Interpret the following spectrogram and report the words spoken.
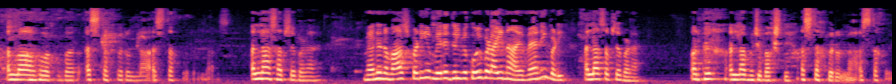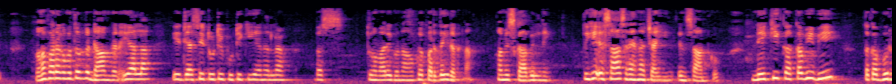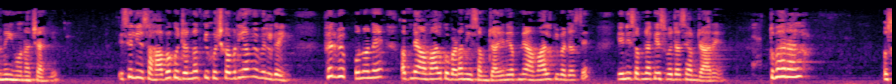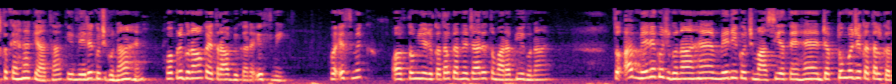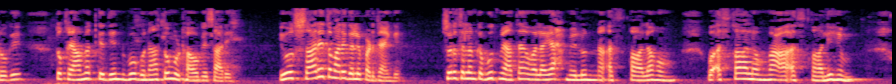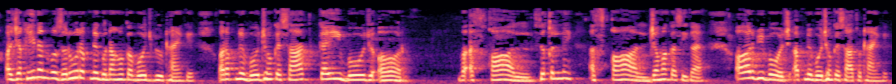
اللہ اکبر، استغفر اللہ استغفر اللہ اللہ سب سے بڑا ہے۔ میں نے نماز پڑھی ہے، میرے دل میں کوئی بڑائی نہ آئے، میں نہیں بڑی اللہ سب سے بڑا ہے۔ اور پھر اللہ مجھے بخش دے، استغفر اللہ، استغفر۔ غفر کا مطلب تو ڈھام دینا۔ یہ اللہ، یہ جیسی ٹوٹی پوٹی کی ہے اللہ۔ بس تو ہمارے گناہوں پہ پردے ہی رکھنا، ہم اس قابل نہیں۔ تو یہ احساس رہنا چاہیے انسان کو۔ نیکی کا کبھی بھی تکبر نہیں ہونا چاہیے۔ اسی لیے صحابہ کو جنت کی خوشخبریاں بھی مل گئی پھر بھی انہوں نے اپنے اعمال کو بڑا نہیں سمجھا یعنی اپنے اعمال کی وجہ سے، یہ نہیں سمجھا کہ اس وجہ سے ہم جا رہے ہیں۔ تو بہرحال، اس کا کہنا کیا تھا کہ میرے کچھ گناہ ہیں، وہ اپنے گناہوں کا اعتراف بھی کرے۔ اسمی وہ اسمک اور تم یہ جو قتل کرنے جا رہے تمہارا بھی یہ گناہ ہے۔ تو اب میرے کچھ گناہ ہیں، میری کچھ معصیتیں ہیں، جب تم مجھے قتل کرو گے تو قیامت کے دن وہ گناہ تم اٹھاؤ گے سارے۔ یہ سارے تمہارے گلے پڑ جائیں گے۔ سورت اللہ کبوت میں آتا ہے، ولا ملن اسقالحم و اسقالم اسقالحم اور یقیناً وہ ضرور اپنے گناہوں کا بوجھ بھی اٹھائیں گے، اور اپنے بوجھوں کے ساتھ کئی بوجھ اور۔ وہ اسقال سقل نہیں، اسقال، جمع کا سیکھا ہے۔ اور بھی بوجھ اپنے بوجھوں کے ساتھ اٹھائیں گے۔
